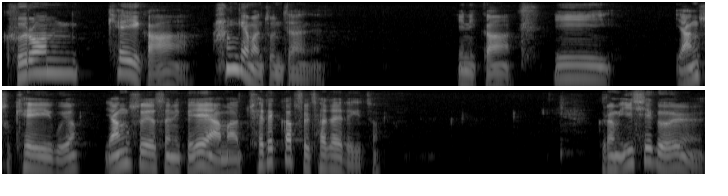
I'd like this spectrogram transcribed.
그런 k가 한 개만 존재하는 이니까 이 양수 k이고요. 양수에서니까 얘 아마 최대값을 찾아야 되겠죠. 그럼 이 식을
